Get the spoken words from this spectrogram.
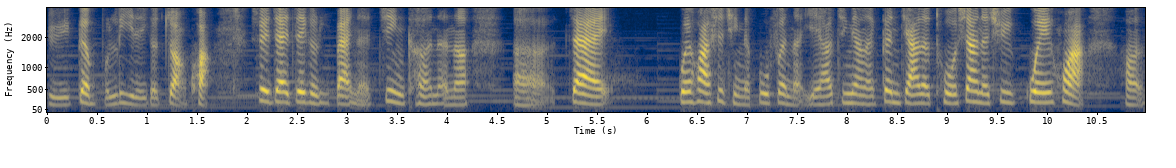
于更不利的一个状况，所以在这个礼拜呢，尽可能呢，呃，在规划事情的部分呢，也要尽量的更加的妥善的去规划，好，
